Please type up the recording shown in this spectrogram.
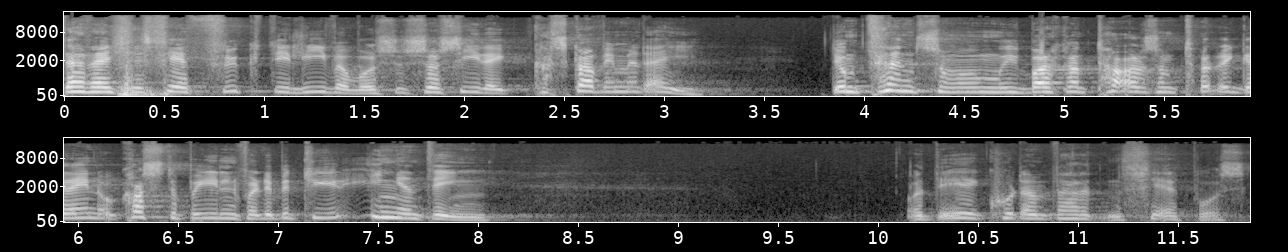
der de ikke ser frukt i livet vårt, så, sier de 'Hva skal vi med deg?' Det er omtrent som om vi bare kan ta det som tørre greiner og kaste på ilden, for det betyr ingenting. Og Det er hvordan verden ser på oss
